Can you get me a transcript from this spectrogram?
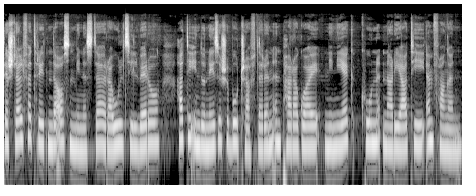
Der stellvertretende Außenminister Raúl Silvero hat die indonesische Botschafterin in Paraguay Niniek Kun Nariati empfangen.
